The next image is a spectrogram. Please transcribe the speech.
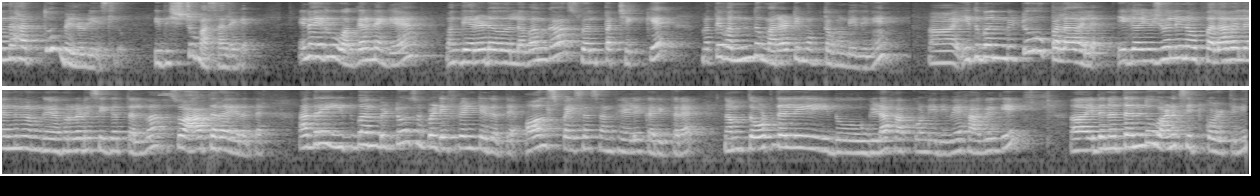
ಒಂದು ಹತ್ತು ಬೆಳ್ಳುಳ್ಳಿ ಹೆಸಲು. ಇದಿಷ್ಟು ಮಸಾಲೆಗೆ. ಇನ್ನು ಇದು ಒಗ್ಗರಣೆಗೆ ಒಂದೆರಡು ಲವಂಗ, ಸ್ವಲ್ಪ ಚಕ್ಕೆ, ಮತ್ತು ಒಂದು ಮರಾಠಿ ಮೊಗ್ಗು ತೊಗೊಂಡಿದ್ದೀನಿ. ಇದು ಬಂದ್ಬಿಟ್ಟು ಪಲಾವ್ ಎಲೆ. ಈಗ ಯೂಶ್ವಲಿ ನಾವು ಪಲಾವ್ ಎಲೆ ಅಂದರೆ ನಮಗೆ ಹೊರಗಡೆ ಸಿಗುತ್ತಲ್ವಾ? ಸೊ ಆ ಥರ ಇರುತ್ತೆ. ಆದರೆ ಇದು ಬಂದ್ಬಿಟ್ಟು ಸ್ವಲ್ಪ ಡಿಫ್ರೆಂಟ್ ಇರುತ್ತೆ. ಆಲ್ ಸ್ಪೈಸಸ್ ಅಂತ ಹೇಳಿ ಕರೀತಾರೆ. ನಮ್ಮ ತೋಟದಲ್ಲಿ ಇದು ಗಿಡ ಹಾಕ್ಕೊಂಡಿದ್ದೀವಿ ಹಾಗಾಗಿ ಇದನ್ನ ತಂದು ಒಣಗಿಸಿಟ್ಕೊಳ್ತೀನಿ.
